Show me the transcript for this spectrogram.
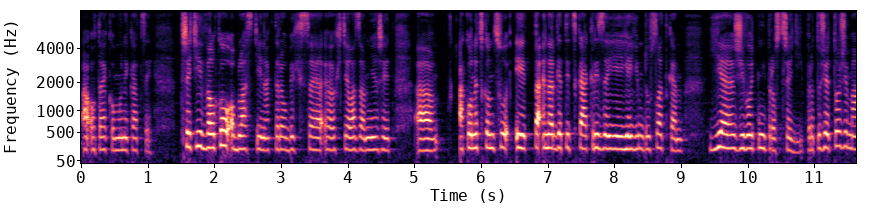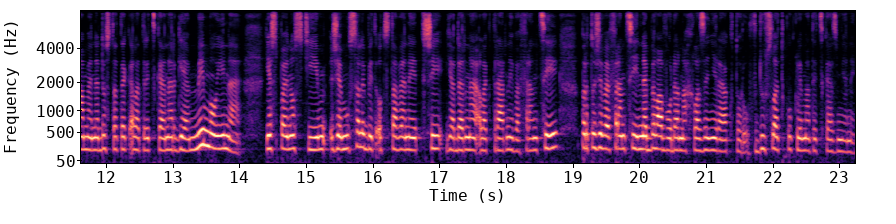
a o té komunikaci. Třetí velkou oblastí, na kterou bych se eh, chtěla zaměřit, eh, a konec konců i ta energetická krize je jejím důsledkem, je životní prostředí. Protože to, že máme nedostatek elektrické energie, mimo jiné, je spojeno s tím, že musely být odstaveny tři jaderné elektrárny ve Francii, protože ve Francii nebyla voda na chlazení reaktorů v důsledku klimatické změny.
